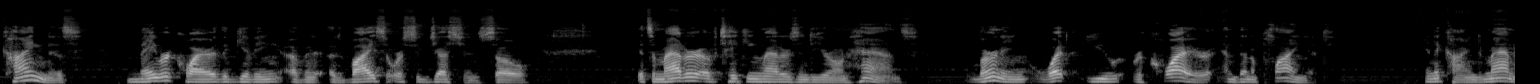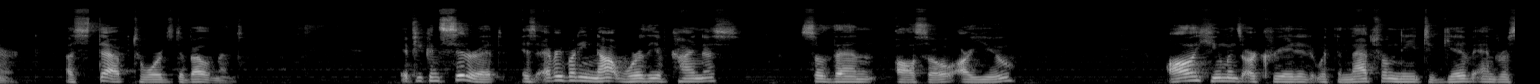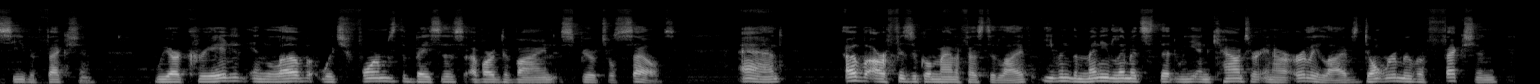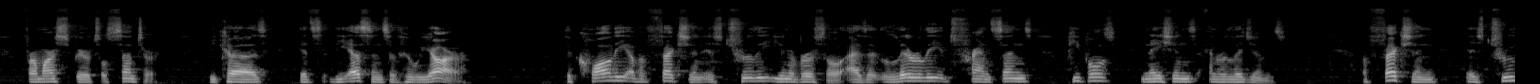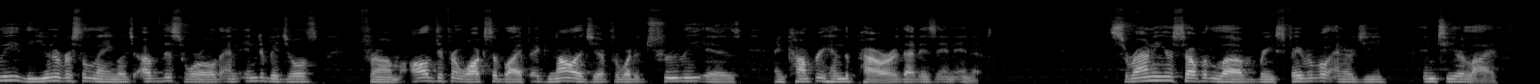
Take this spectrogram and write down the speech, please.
Kindness may require the giving of advice or suggestions, so it's a matter of taking matters into your own hands, learning what you require and then applying it in a kind manner, a step towards development. If you consider it, is everybody not worthy of kindness? So then also are you? All humans are created with the natural need to give and receive affection. We are created in love, which forms the basis of our divine spiritual selves. And of our physical manifested life, even the many limits that we encounter in our early lives don't remove affection from our spiritual center because it's the essence of who we are. The quality of affection is truly universal as it literally transcends peoples, nations, and religions. Affection is truly the universal language of this world, and individuals from all different walks of life acknowledge it for what it truly is and comprehend the power that is in, in it. Surrounding yourself with love brings favorable energy into your life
